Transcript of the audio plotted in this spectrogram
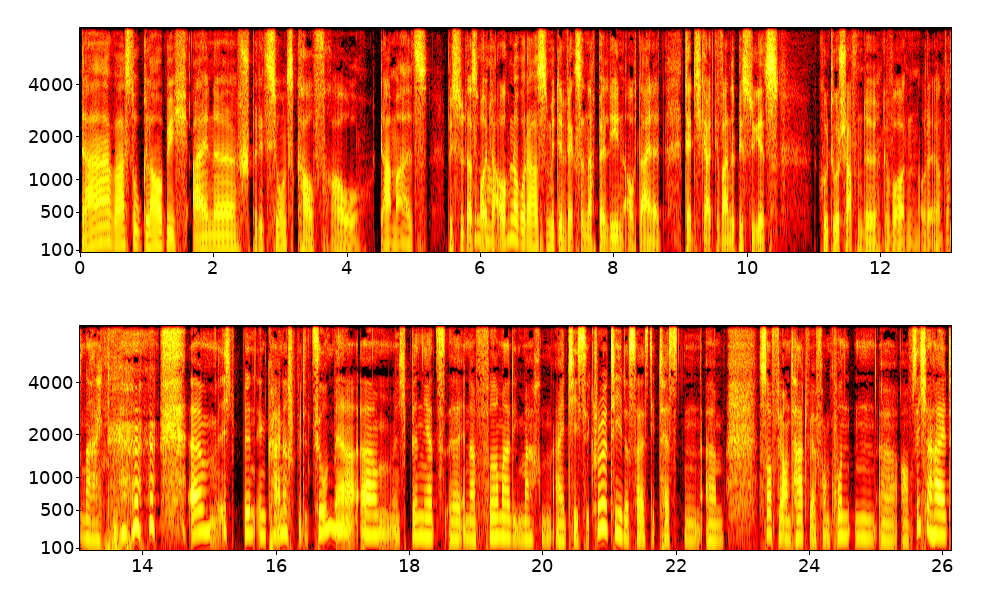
da warst du, glaube ich, eine Speditionskauffrau damals. Bist du das Genau. heute auch noch oder hast du mit dem Wechsel nach Berlin auch deine Tätigkeit gewandelt? Bist du jetzt Kulturschaffende geworden oder irgendwas? Nein. ähm, ich bin in keiner Spedition mehr. Ähm, ich bin jetzt äh, in einer Firma, die machen IT-Security, das heißt, die testen ähm, Software und Hardware von Kunden äh, auf Sicherheit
